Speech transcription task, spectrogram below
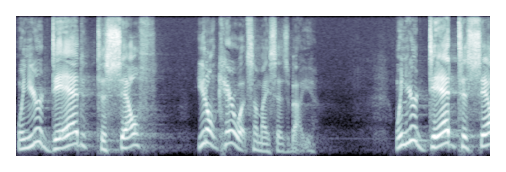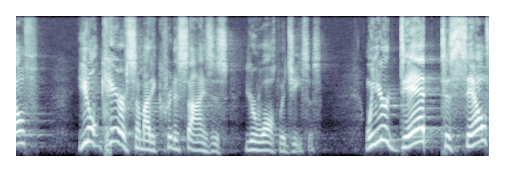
When you're dead to self, you don't care what somebody says about you. When you're dead to self, you don't care if somebody criticizes your walk with Jesus. When you're dead to self,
